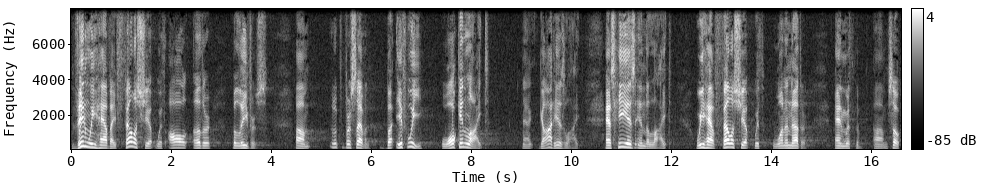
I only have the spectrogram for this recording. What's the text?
then we have a fellowship with all other believers. Um, look at verse 7. But if we walk in light, now God is light, as He is in the light, we have fellowship with one another and with the. Um, so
